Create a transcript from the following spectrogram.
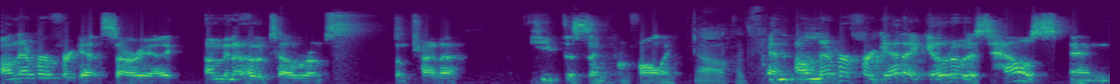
i'll never forget sorry I, i'm in a hotel room so i'm trying to keep this thing from falling. Oh and i'll never forget i go to his house and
